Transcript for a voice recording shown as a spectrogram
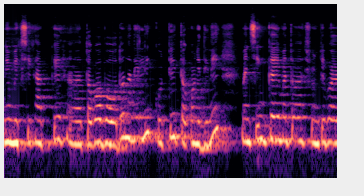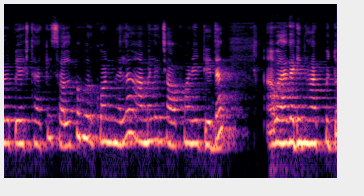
ನೀವು ಮಿಕ್ಸಿಗೆ ಹಾಕಿ ತೊಗೋಬೋದು ನಾನಿಲ್ಲಿ ಕುಟ್ಟಿ ತೊಗೊಂಡಿದ್ದೀನಿ. ಮೆಣಸಿನ್ಕಾಯಿ ಮತ್ತು ಶುಂಠಿ, ಬೆಳ್ಳುಳ್ಳಿ ಪೇಸ್ಟ್ ಹಾಕಿ ಸ್ವಲ್ಪ ಹುರ್ಕೊಂಡ್ಮೇಲೆ ಆಮೇಲೆ ಚಾಪ್ ಮಾಡಿ ಇಟ್ಟಿದ್ದೆ ಉಳ್ಳಾಗಡ್ಡಿನ ಹಾಕಿಬಿಟ್ಟು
